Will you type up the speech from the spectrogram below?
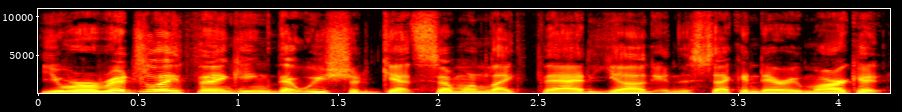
You were originally thinking that we should get someone like Thad Young in the secondary market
